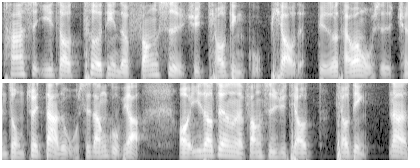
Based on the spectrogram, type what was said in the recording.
它是依照特定的方式去挑定股票的，比如说台湾五十权重最大的五十档股票，哦，依照这样的方式去挑挑定，那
